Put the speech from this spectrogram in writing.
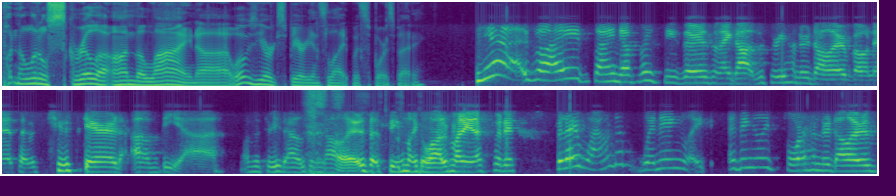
putting a little Skrilla on the line. Uh, what was your experience like with sports betting? Yeah, so I signed up for Caesars and I got the three hundred dollar bonus. I was too scared of the uh of the three thousand dollars. That seemed like a lot of money to put in. But I wound up winning like I think like four hundred dollars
